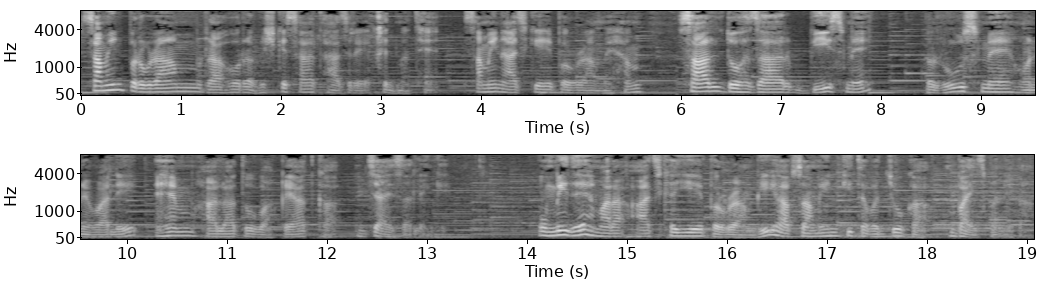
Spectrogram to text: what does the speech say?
سامعین، پروگرام راہو روش کے ساتھ حاضر خدمت ہیں۔ سامعین، آج کے پروگرام میں ہم سال دو ہزار بیس میں روس میں ہونے والے اہم حالات و واقعات کا جائزہ لیں گے۔ امید ہے ہمارا آج کا یہ پروگرام بھی آپ سامعین کی توجہ کا باعث بنے گا۔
